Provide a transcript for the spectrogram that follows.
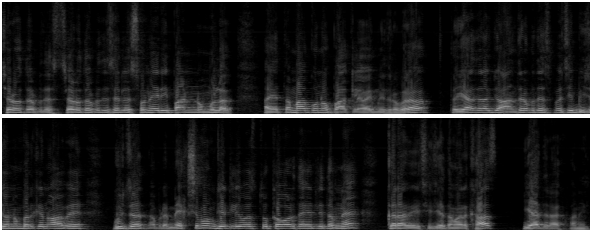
ચરોતર પ્રદેશ. ચરોતર પ્રદેશ એટલે સોનેરી પાનનું મુલક. અહીંયા તમાકુનો પાક લેવાય મિત્રો, બરાબર? તો યાદ રાખજો, આંધ્રપ્રદેશ પછી બીજો નંબર કેનો આવે? ગુજરાતનો. આપણે મેક્સિમમ જેટલી વસ્તુ કવર થાય એટલી તમને કરાવીએ છીએ, જે તમારે ખાસ યાદ રાખવાની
